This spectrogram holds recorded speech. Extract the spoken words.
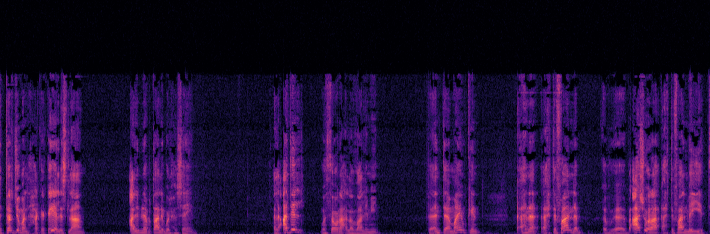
الترجمة الحقيقية للإسلام علي بن أبي طالب والحسين. العدل والثورة على الظالمين. فأنت ما يمكن إحنا احتفالنا بعاشوراء احتفال ميت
